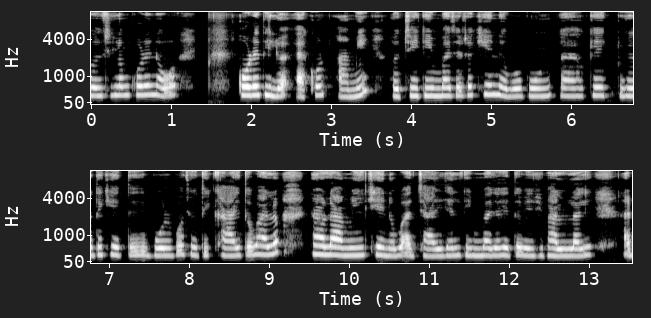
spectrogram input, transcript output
বলছিলাম, করে নেব। করে দিল। এখন আমি হচ্ছে এই ডিম ভাজাটা খেয়ে নেব। বোনকে একটু যদি খেতে বলব, যদি খাই তো ভালো, নাহলে আমি খেয়ে নেব। আর ঝাল ঝাল ডিম ভাজা খেতে বেশি ভালো লাগে। আর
